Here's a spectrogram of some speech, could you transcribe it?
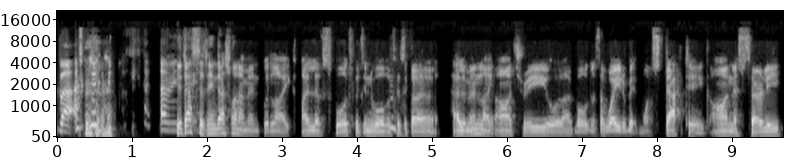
but yeah, that's the thing. That's what I meant with like, I love sports which involve a mm. physical uh, element like archery or like ball and stuff where you're a bit more static, aren't necessarily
